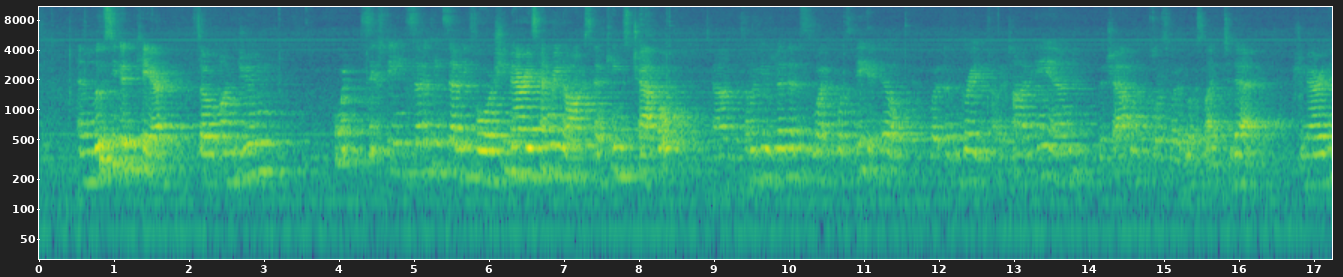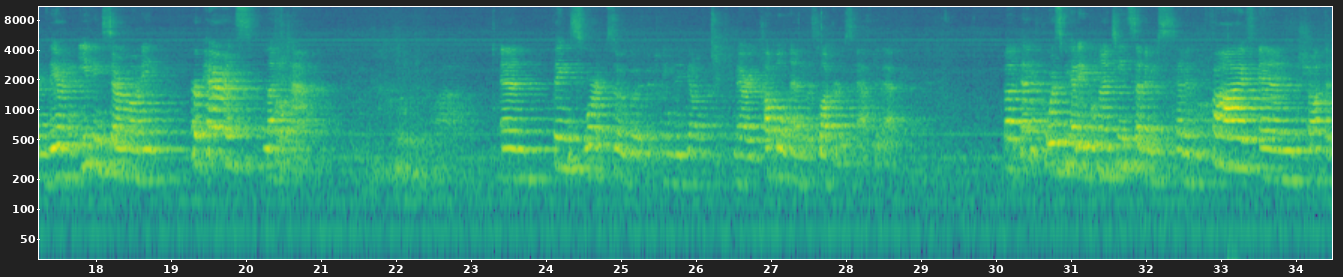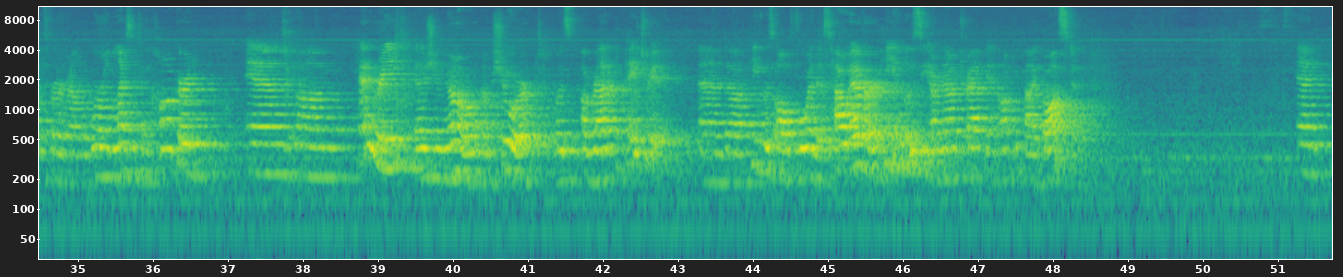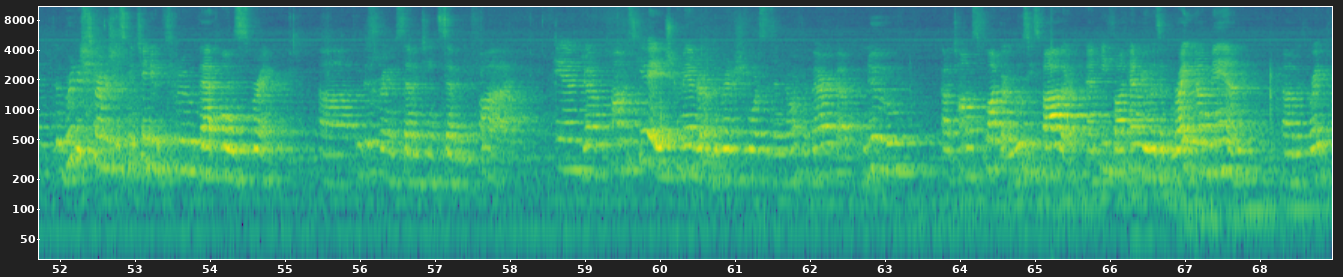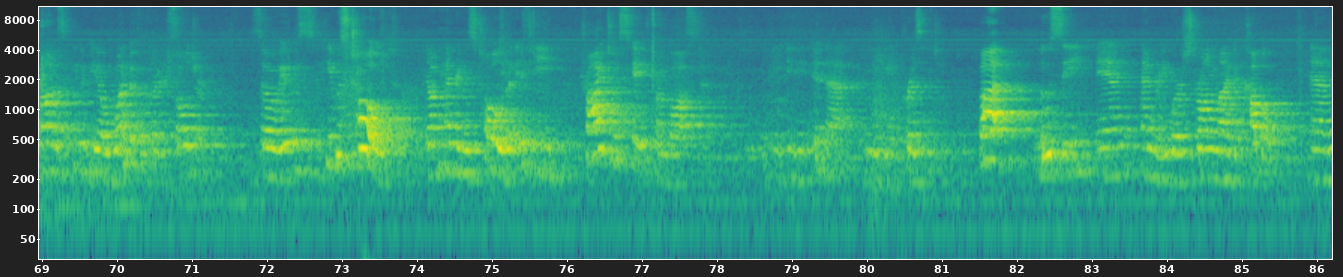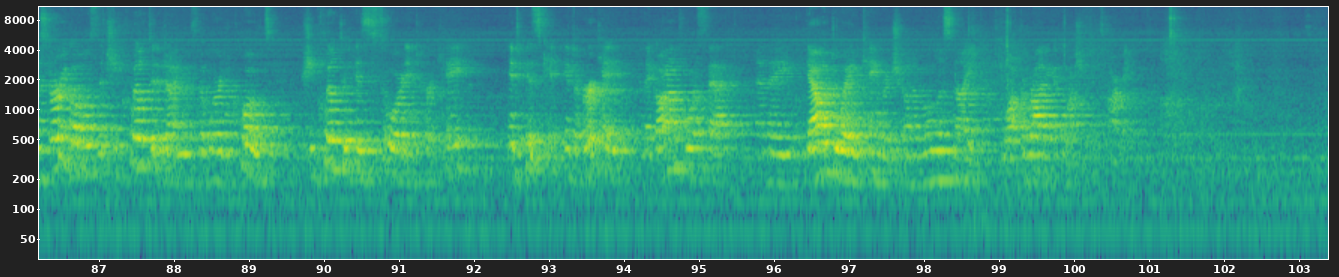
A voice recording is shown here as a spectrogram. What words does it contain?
And Lucy didn't care, so on June 16, 1774, she marries Henry Knox at King's Chapel, um, some of you have been there. This is what, of course, Beacon Hill was engraved from the time, and the chapel, of course, what it looks like today. She married him there in an evening ceremony. Her parents left town. And things weren't so good between the young married couple and the Fluckers after that. But then, of course, we had April 1975, and the shot that heard around the world, Lexington Concord, and um, Henry, as you know, I'm sure, was a radical patriot, and uh, he was all for this. However, he and Lucy are now trapped in occupied Boston. And the British skirmishes continued through that whole spring, uh, through the spring of 1775. And General Thomas Gage, commander of the British forces in North America, knew uh, Thomas Flucker, Lucy's father, and he thought Henry was a bright young man um, with great promise that he would be a wonderful British soldier. So it was, he was told, young Henry was told that if he tried to escape from Boston, if he, if he did that, he would be imprisoned. But Lucy and Henry were a strong-minded couple, and the story goes that she quilted, I use the word in quotes, she quilted his sword into her cape into his cape, into her cape, and they got on horseback, and they galloped away to Cambridge on a moonless night, arriving at Washington's army.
